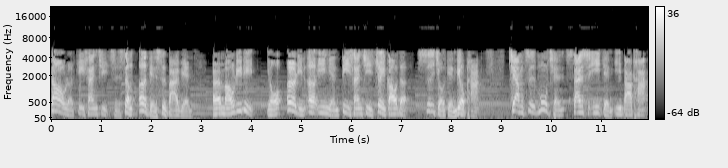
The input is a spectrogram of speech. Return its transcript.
到了第三季只剩二点四八元，而毛利率由二零二一年第三季最高的十九点六趴，降至目前三十一点一八趴。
